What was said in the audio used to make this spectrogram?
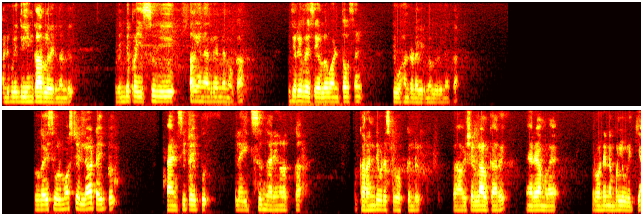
അടിപൊളി ഗ്രീൻ കളറിൽ വരുന്നുണ്ട്. ഇതിന്റെ പ്രൈസ് അറിയാൻ ആഗ്രഹം നോക്കാം. ചെറിയ പ്രൈസേ ഉള്ളൂ വൺ തൗസൻഡ് ടു ഹൺഡ്രഡ് വരുന്നുള്ളൂ ഇതിനൊക്കെ ഗൈസ് ഓൾമോസ്റ്റ് എല്ലാ ടൈപ്പ് ഫാൻസി ടൈപ്പ് ലൈറ്റ്സും കാര്യങ്ങളൊക്കെ കറണ്ട് ഇവിടെ സ്റ്റോക്ക് ഉണ്ട്. ആവശ്യമുള്ള ആൾക്കാർ നേരെ നമ്മളെ റോഡിന്റെ നമ്പറിൽ വിളിക്കുക.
